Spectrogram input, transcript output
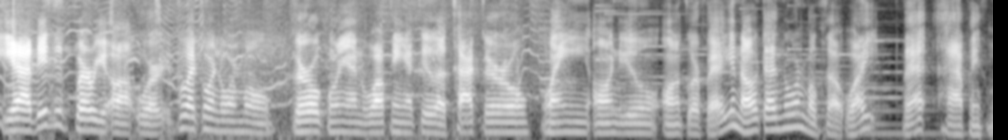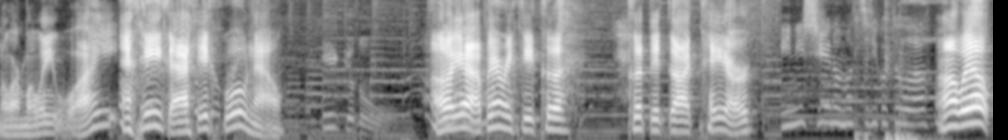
Yeah, this is very awkward. It's like a normal girl going walking into a cat girl laying on you on your bed. You know, that normal stuff, right? That happens normally, right? And he got his school now. Oh yeah, apparently she could, could have got hair. Oh well,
